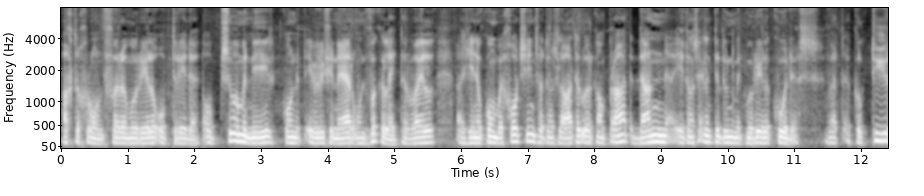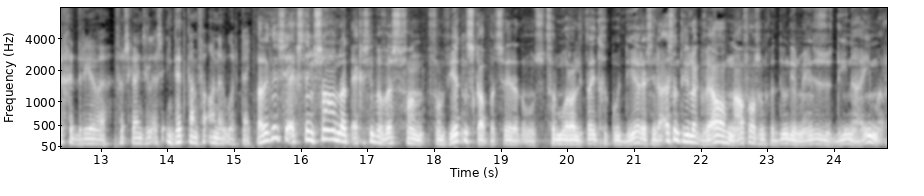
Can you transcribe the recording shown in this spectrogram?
agtergrond vir 'n morele optrede. Op so 'n manier kon dit evolusionêr ontwikkel het terwyl as jy nou kom by godsdienst wat ons later oor kan praat, dan het ons eintlik te doen met morele kodes wat 'n kultuurgedrewe verskynsel is en dit kan verander oor tyd. Laat ek net sê ek stem saam dat ek is nie bewus van van wetenskap wat sê dat ons ons vir moraliteit gekodeer is nie. Daar is natuurlik wel navorsing gedoen deur mense soos Dean Heimer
